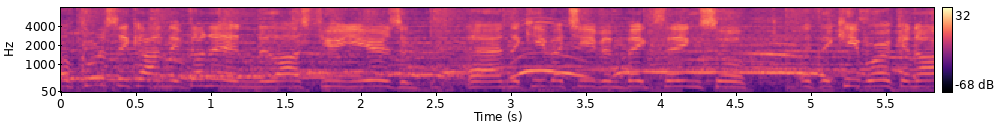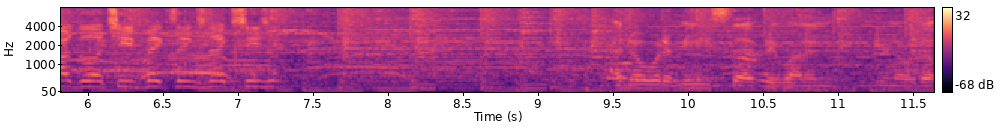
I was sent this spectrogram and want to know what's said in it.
Of course they can. They've done it in the last few years, and, and they keep achieving big things. So if they keep working hard, they'll achieve big things next season. I know what it means to everyone, and you know the,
